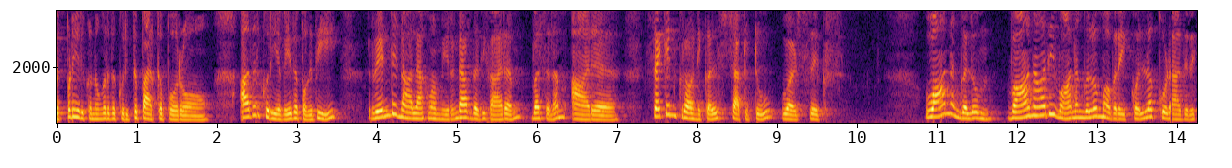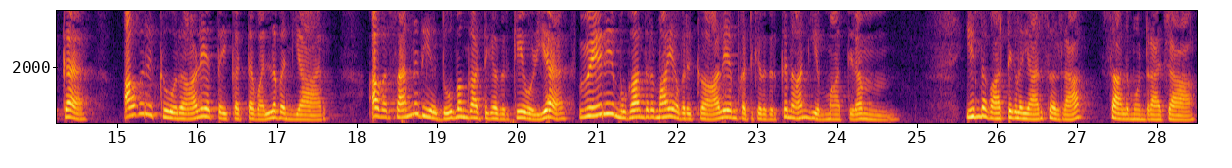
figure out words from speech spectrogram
எப்படி இருக்கணுங்கிறத குறித்து பார்க்க போறோம். அதற்குரிய வேத பகுதி ரெண்டு நாளாகவும் இரண்டாவது அதிகாரம் வசனம் ஆறு. Second chronicles chapter two verse six வானங்களும் வானாதி வானங்களும் அவரை கொல்லக்கூடாதிருக்க அவருக்கு ஒரு ஆலயத்தை கட்ட வல்லவன் யார்? அவர் சன்னதியில் தூபங்காட்டுகிறதற்கே ஒழிய வேறே முகாந்திரமாய் அவருக்கு ஆலயம் கட்டுகிறதற்கு நான் எம்மாத்திரம். இந்த வார்த்தைகளை யார் சொல்றா? சாலமோன் ராஜா.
